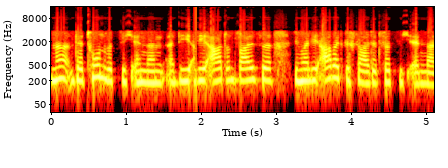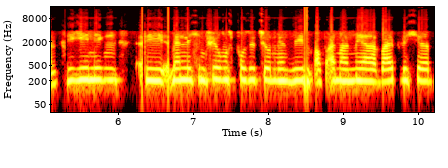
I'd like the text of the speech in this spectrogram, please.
Ne? Der Ton wird sich ändern, äh, die, die Art und Weise, wie man die Arbeit gestaltet, wird sich ändern. Diejenigen, die männlichen Führungspositionen, wenn sie auf einmal mehr weibliche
